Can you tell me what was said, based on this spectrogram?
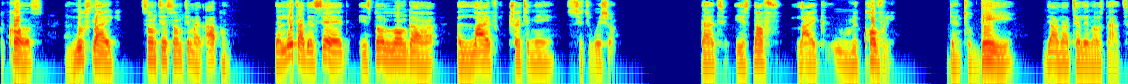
because it looks like something, something might happen. Then later they said it's no longer a life-threatening situation. That is not like recovery. Then today, they are now telling us that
